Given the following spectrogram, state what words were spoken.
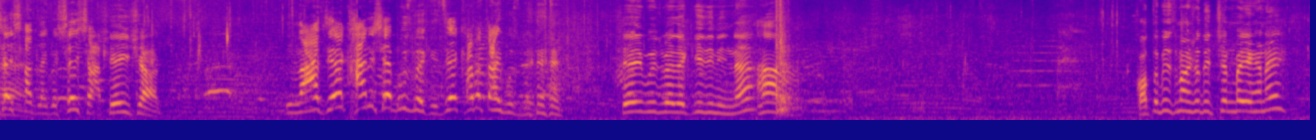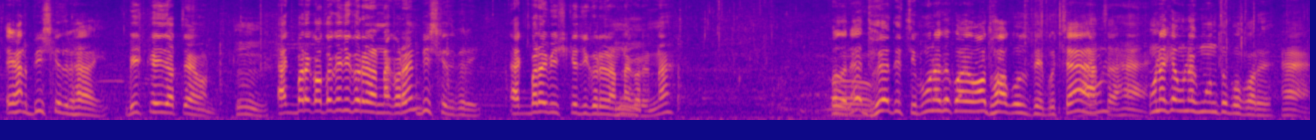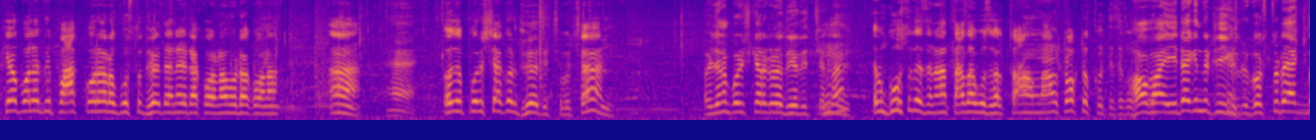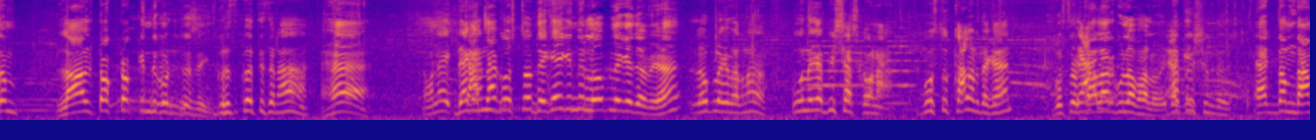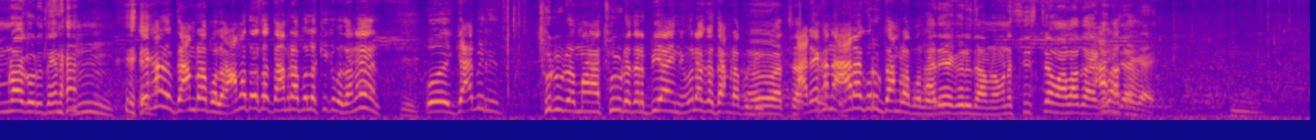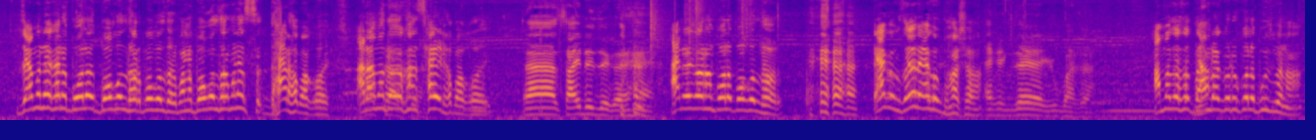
সেই হ্যাঁ। স্বাদ লাগবে সেই স্বাদ। সেই স্বাদ। না যে খায়নি সে বুঝবে কি যে খাবে তাই বুঝবে। সেই বুঝবে যে কি জিনিস না? হ্যাঁ। কত পিস মাংস দিচ্ছেন ভাই এখানে? এখানে বিশ কেজি ভাই। বিশ কেজি যাচ্ছে এখন। হুম। একবারে কত কেজি করে রান্না করেন? বিশ কেজি করে একবারে বিশ কেজি করে রান্না করেন না? ধুয়ে দিচ্ছি ওনাকে কয় অধোয়া গোস দিয়ে বুঝছেন? আচ্ছা, হ্যাঁ। ওনাকে অনেক মন্তব্য করে। হ্যাঁ। কেউ বলে তুই পাক করে আর গোস্ত ধুয়ে দেয় না এটা ওটা হ্যাঁ। হ্যাঁ। ওই যে পরিষ্কার করে ধুয়ে দিচ্ছি বুঝছেন? ওই জন্য পরিষ্কার করে দিয়ে দিচ্ছেন না? এবং গোস্ত দিয়েছে না তাজা গোস্ত টাল লাল টক টক করতেছে। হ্যাঁ ভাই এটা কিন্তু ঠিক। গোস্তটা একদম লাল টক টক কিন্তু করতেছে। গোস্ত করতেছে না হ্যাঁ। মানে দেখেন- কাঁচা গোস্ত দেখেই কিন্তু লোভ লেগে যাবে হ্যাঁ? লোভ লেগে যাবে না। ওনাকে বিশ্বাস করো না। গোস্ত কালার দেখেন। গোস্তর কালারগুলা ভালো। এটা কি সুন্দর। একদম দামরা গরু তাই না? এখানে দামরা বলে আমাদের তো দামরা বলে কি করবে জানেন? ওই গাবির ছুটুটা মানে ছুটুটা যারা বিয়ে হয়নি ওনাকে দামরা বলে। ও, আচ্ছা, আর আচ্ছা, এখানে আরা গরুক দামরা বলে। আরে গরু দামরা মানে সিস্টেম আলাদা এক। জায়গায়। যেমন এখানে বলে বগল ধর বগল ধর মানে বগল ধর মানে ধার হবা কয় আর আমাদের আচ্ছা, ওখানে সাইড হবা কয়। হ্যাঁ সাইডের জায়গায় হ্যাঁ। আর এখানে বলে বগল ধর। এক একক জায়গায় একক ভাষা। এক এক জায়গায় এক এক ভাষা। আমাদের সাথে দামরা গরু করলে বুঝবে না।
